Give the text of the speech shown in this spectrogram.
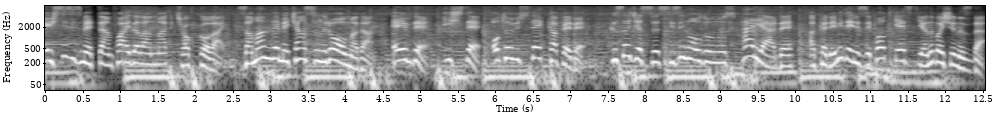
eşsiz hizmetten faydalanmak çok kolay. Zaman ve mekan sınırı olmadan. Evde, işte, otobüste, kafede. Kısacası sizin olduğunuz her yerde Akademi Denizi podcast yanı başınızda.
